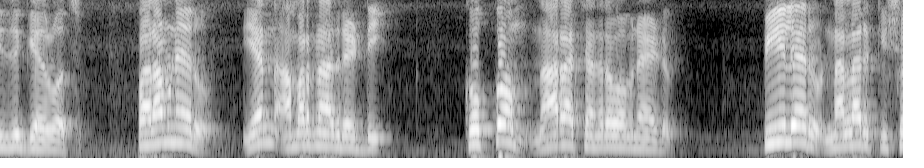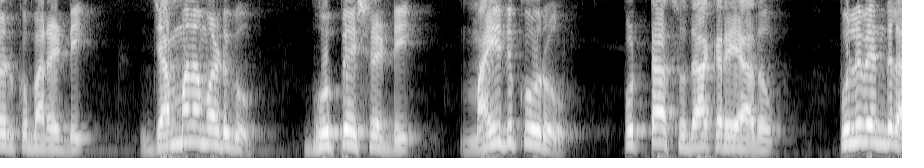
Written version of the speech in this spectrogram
ఈజీ గెలవచ్చు. పలమనేరు ఎన్. అమర్నాథ్ రెడ్డి కుప్పం నారా చంద్రబాబు నాయుడు పీలేరు నల్లారి కిషోర్ కుమార్ రెడ్డి జమ్మలమడుగు Bhupesh Reddy Mydukur Putta Sudhakar Yadav Pulivendula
